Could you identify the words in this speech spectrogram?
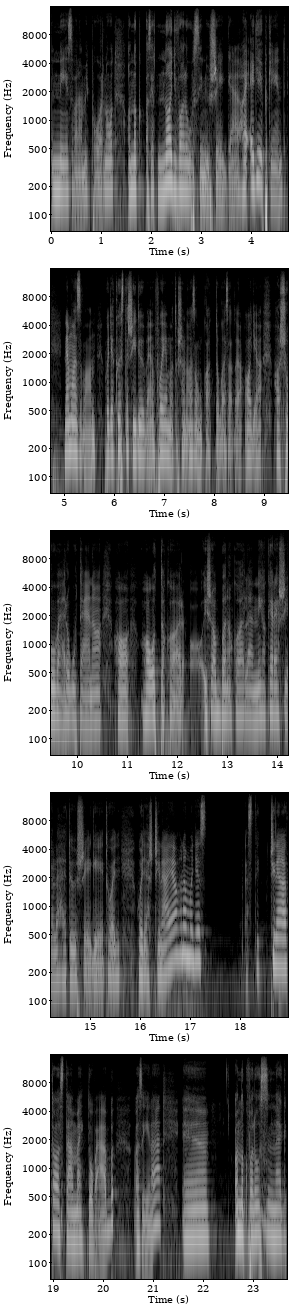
néz valami pornót, annak azért nagy valószínűséggel, ha egyébként nem az van, hogy a köztes időben folyamatosan azon kattog az agya, ha sóvárog utána, ha, ha ott akar, és abban akar lenni, ha keresi a lehetőségét, hogy, hogy ezt csinálja, hanem hogy ez, ezt így csinálta, aztán megy tovább az élet, annak valószínűleg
